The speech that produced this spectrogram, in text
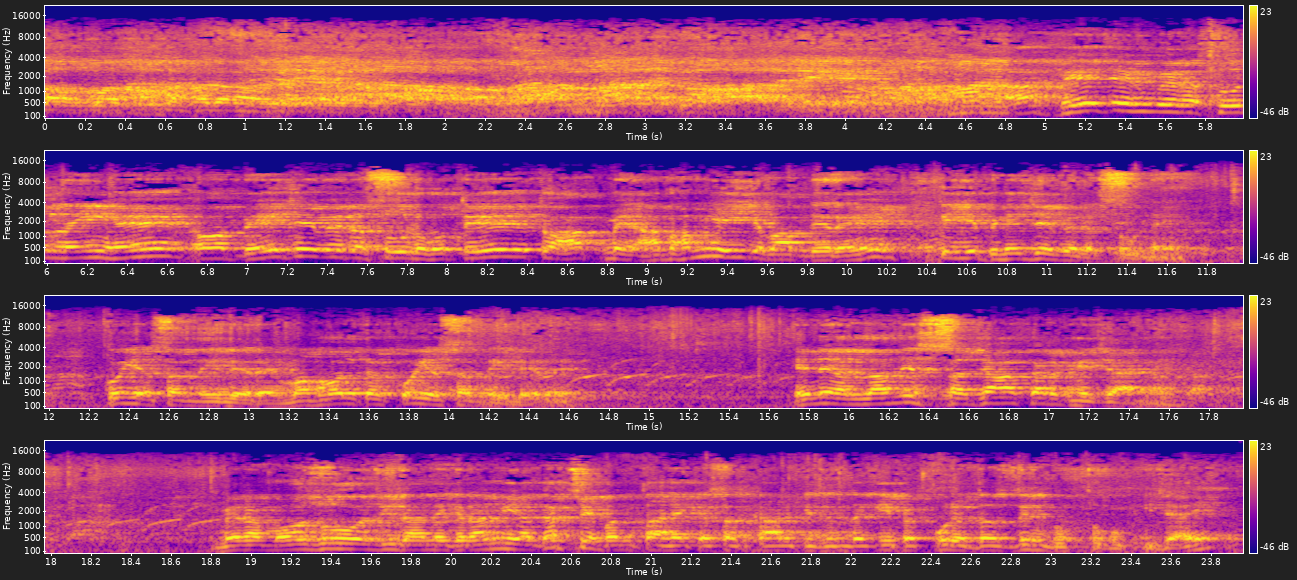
آپ ہوئے رسول نہیں ہیں اور بھیجے ہوئے رسول ہوتے تو آپ میں اب ہم یہی جواب دے رہے ہیں کہ یہ بھیجے ہوئے رسول ہیں۔ کوئی اثر نہیں لے رہے، ماحول کا کوئی اثر نہیں لے رہے۔ انہیں اللہ نے سجا کر بھیجا ہے۔ میرا موضوع عزیزان گرامی اگرچہ بنتا ہے کہ سرکار کی زندگی پہ پورے دس دن گفتگو کی جائے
